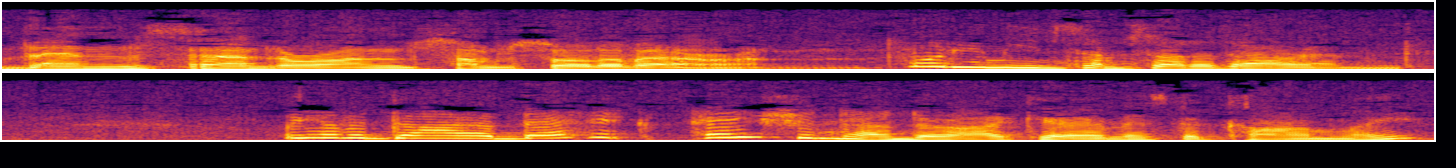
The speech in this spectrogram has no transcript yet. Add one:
Then sent her on some sort of errand. What do you mean, some sort of errand? We have a diabetic patient under our care, Mr. Conley.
